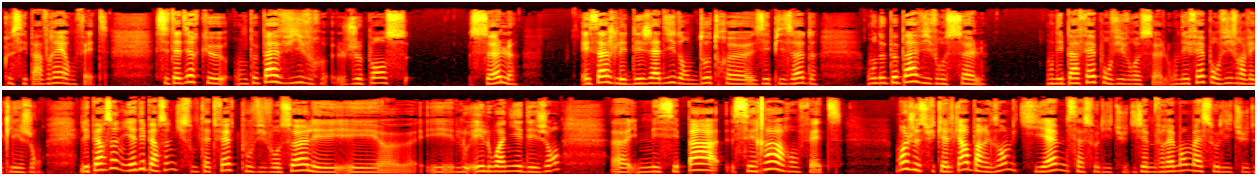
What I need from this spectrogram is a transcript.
que c'est pas vrai, en fait. C'est-à-dire que on peut pas vivre, je pense, seul. Et ça, je l'ai déjà dit dans d'autres épisodes. On ne peut pas vivre seul. On n'est pas fait pour vivre seul. On est fait pour vivre avec les gens. Les personnes, il y a des personnes qui sont peut-être faites pour vivre seul et, et, euh, des gens, euh, mais c'est pas, c'est rare en fait. Moi, je suis quelqu'un, par exemple, qui aime sa solitude. J'aime vraiment ma solitude.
